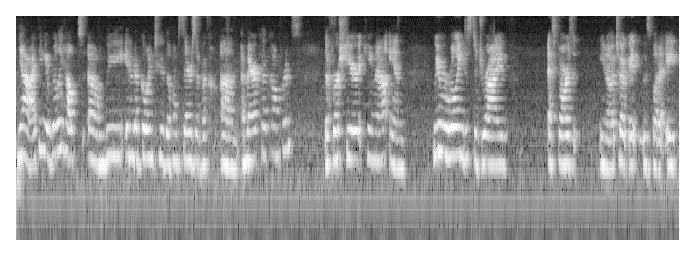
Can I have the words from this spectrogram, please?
Yeah, I think it really helped. Um, we ended up going to the Homesteaders of um, America conference the first year it came out, and we were willing just to drive as far as it, you know, it took. It was what an eight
